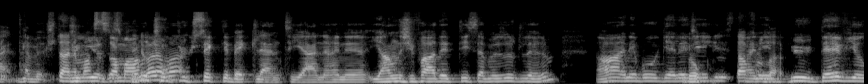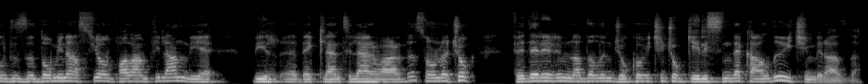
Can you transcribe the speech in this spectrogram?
E, tabii üç tane Junior zamanı çok ama- yüksekti beklenti yani hani yanlış ifade ettiysem özür dilerim. Ama hani bu geleceğin estağfurullah. hani büyük dev yıldızı, dominasyon falan filan diye bir e, beklentiler vardı. Sonra çok Federer'in, Nadal'ın, Djokovic'in çok gerisinde kaldığı için biraz da.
